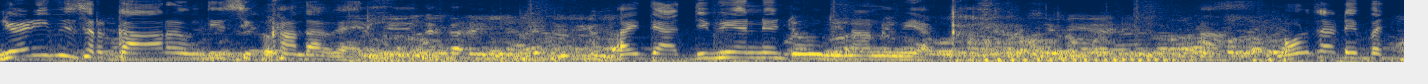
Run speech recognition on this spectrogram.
ਜਿਹੜੀ ਵੀ ਸਰਕਾਰ ਆਉਂਦੀ ਸਿੱਖਾਂ ਦਾ ਵੈਰੀ। ਹੈ। ਅਸੀਂ ਤੇ ਅੱਜ ਵੀ ਇਹਨੇ ਜੋ ਦਿਨਾਂ ਨੂੰ ਵੀ ਆਖਾਂ ਹੁਣ ਸਾਡੇ ਬੱਚੇ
